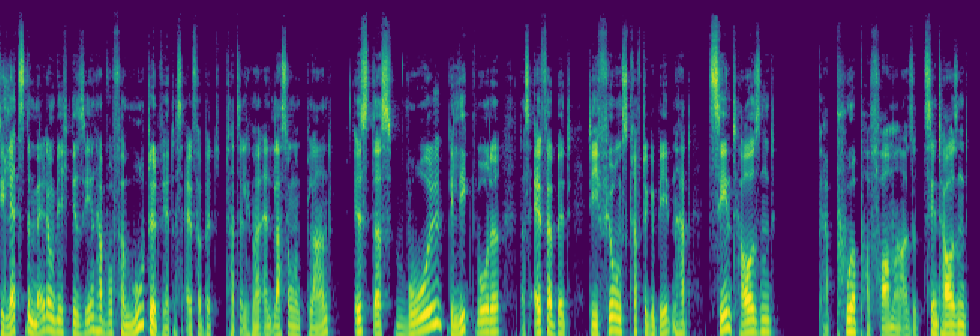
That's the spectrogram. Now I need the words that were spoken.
Die letzte Meldung, die ich gesehen habe, wo vermutet wird, dass Alphabet tatsächlich mal Entlassungen plant, ist, dass wohl geleakt wurde, dass Alphabet die Führungskräfte gebeten hat, 10.000 ja, Pur-Performer, also 10.000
